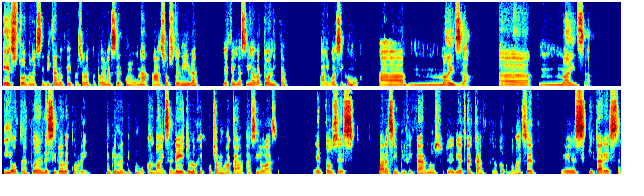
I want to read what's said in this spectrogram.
esto nos está indicando que hay personas que pueden hacer como una A sostenida, ya que es la sílaba tónica, algo así como A, my, za, Amaisa. Y otras pueden decirlo de corrido, simplemente como Amaisa. De hecho, los que escuchamos acá así lo hacen. Entonces, para simplificarnos, yo diría que acá lo que vamos a hacer es quitar esta.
